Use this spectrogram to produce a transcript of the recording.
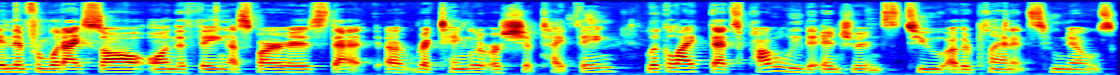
and then from what I saw on the thing, as far as that uh, rectangular or ship type thing look like, that's probably the entrance to other planets. Who knows?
